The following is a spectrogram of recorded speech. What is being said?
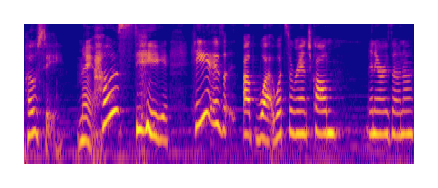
Posty. Man. Posty, he is up. What? What's the ranch called in Arizona?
